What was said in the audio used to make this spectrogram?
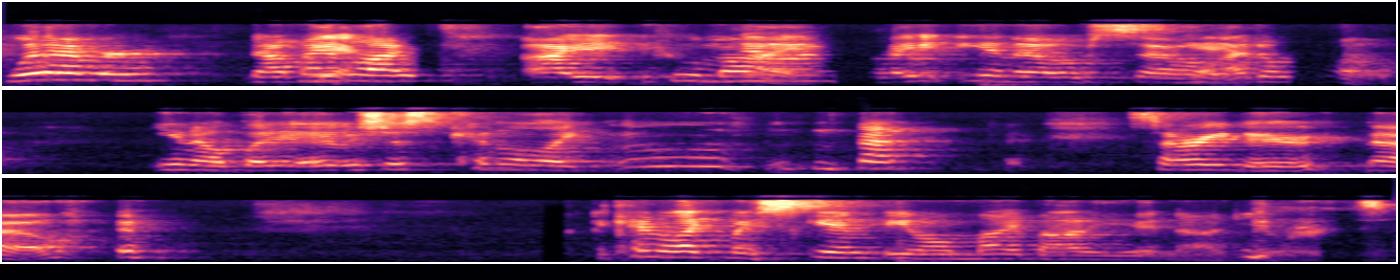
Whatever. Not my Yeah. life. I who am No, I? Right? You know. So Yeah. I don't know. You know. But it was just kind of like, mm, sorry, dude. No. I kind of like my skin being on my body and not yours.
